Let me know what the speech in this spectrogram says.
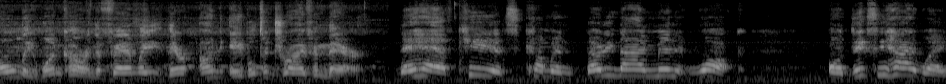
only one car in the family, they're unable to drive him there. They have kids coming 39 minute walk on Dixie Highway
